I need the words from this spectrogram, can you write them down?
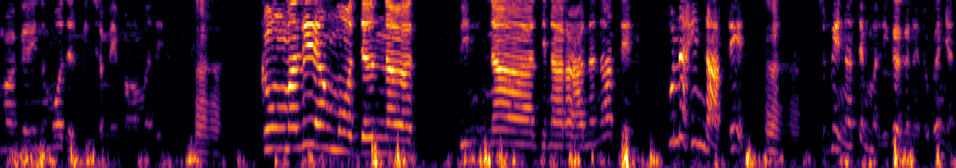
mga galing na model, minsan may mga mali. uh, Kung mali ang model na na dinaraanan natin, punahin natin. uh, Sabihin natin, mali ka, ganito, ganyan.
